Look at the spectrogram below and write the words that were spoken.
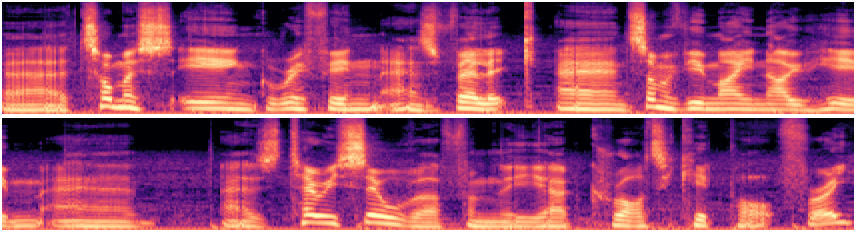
uh, Thomas Ian Griffith as Valek, and some of you may know him uh, as Terry Silver from the uh, Karate Kid Part 3.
